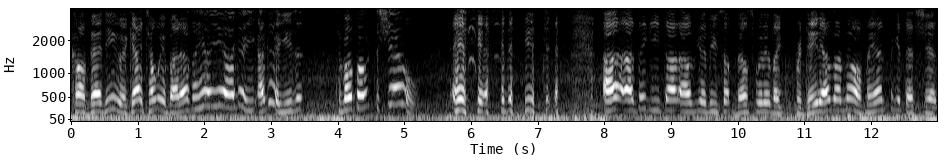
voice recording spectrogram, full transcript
called Badoo. A guy told me about it. I was like, hell yeah, I gotta, I gotta use it to promote the show. And I, I, think he thought I was gonna do something else with it, like for dating. I was like, no, man, forget that shit.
